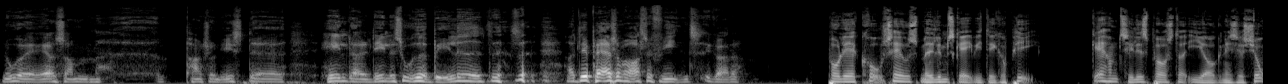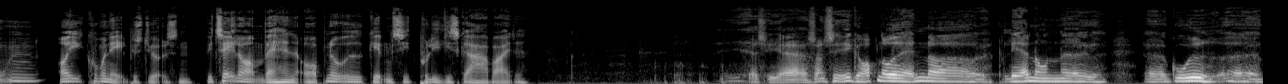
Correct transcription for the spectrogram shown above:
nu er jeg som øh, pensionist øh, helt og aldeles ude af billedet, og det passer mig også fint, det gør det. Paul Erik Krogshaves medlemskab i DKP gav ham tillidsposter i organisationen og i kommunalbestyrelsen. Vi taler om, hvad han opnåede gennem sit politiske arbejde. Altså, jeg har sådan set ikke opnået andet at lære nogle øh, øh, gode øh,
